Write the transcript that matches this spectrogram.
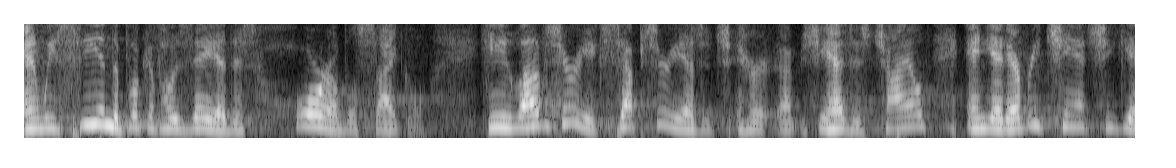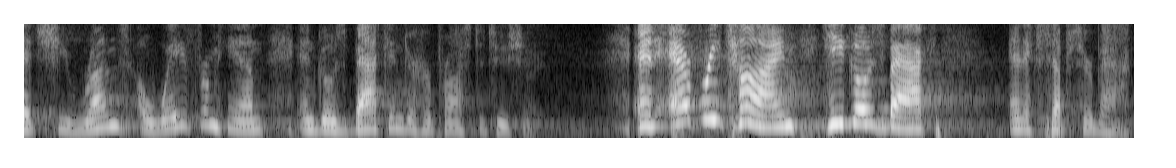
And we see in the book of Hosea this horrible cycle. He loves her, he accepts her, he has a, her uh, she has his child, and yet every chance she gets, she runs away from him and goes back into her prostitution. And every time he goes back and accepts her back.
